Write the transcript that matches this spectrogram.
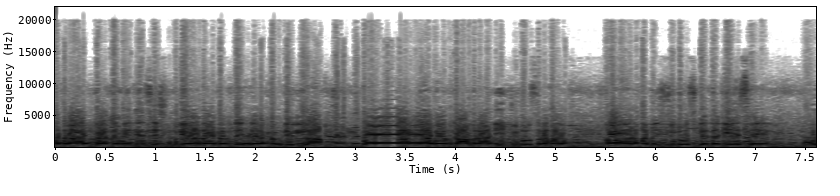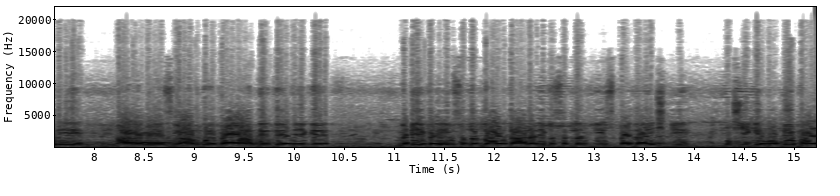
حضرات کا تہ دل سے شکریہ ادا کرتے ہیں۔ الحمدللہ، بہت کامیاب اور کامران یہ جلوس رہا اور ہم اس جلوس کے ذریعے سے پوری عالم اسلام کو یہ پیغام دیتے ہیں کہ نبی کریم صلی اللہ تعالیٰ علیہ وسلم کی اس پیدائش کی خوشی کے موقع پر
